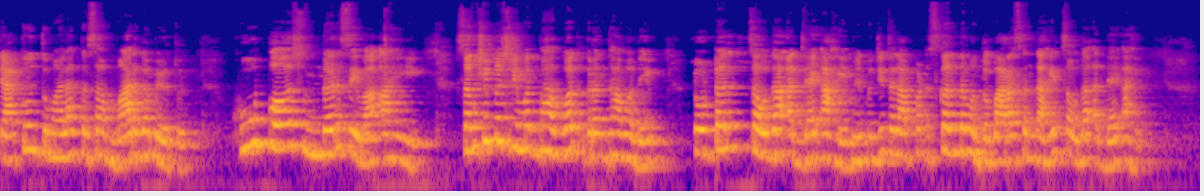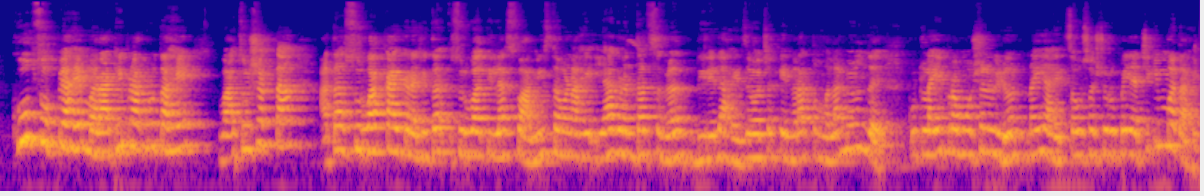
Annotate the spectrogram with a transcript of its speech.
त्यातून तुम्हाला कसा मार्ग मिळतोय. खूप सुंदर सेवा आहे ही. संक्षिप्त श्रीमद भागवत ग्रंथामध्ये टोटल चौदा अध्याय आहे. म्हणजे त्याला आपण स्कंद म्हणतो. बारा स्कंद आहे चौदा अध्याय आहे. खूप सोपे आहे. मराठी प्राकृत आहे. वाचू शकता. आता सुरुवात काय करायची? तर सुरुवातीला स्वामी स्तवन आहे. या ग्रंथात सगळं दिलेलं आहे. जवळच्या केंद्रात तुम्हाला मिळून जाईल. कुठलाही प्रमोशन व्हिडिओ नाही आहे. चौसष्ट रुपये याची किंमत आहे.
